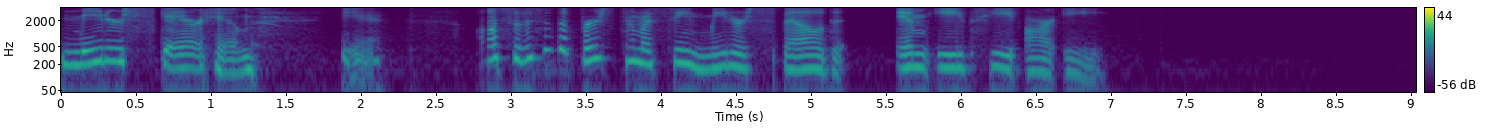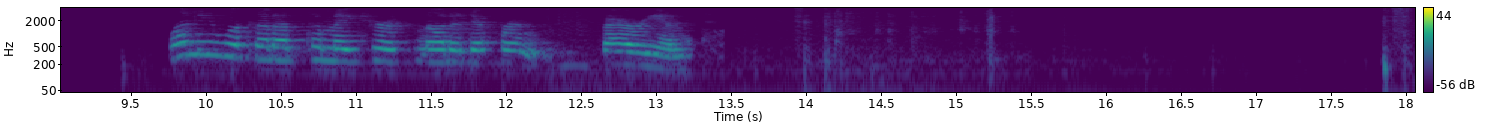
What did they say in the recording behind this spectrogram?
Meters scare him. yeah. Also, this is the first time I've seen meter spelled M E T R E. Let me look that up to make sure it's not a different variant. It's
